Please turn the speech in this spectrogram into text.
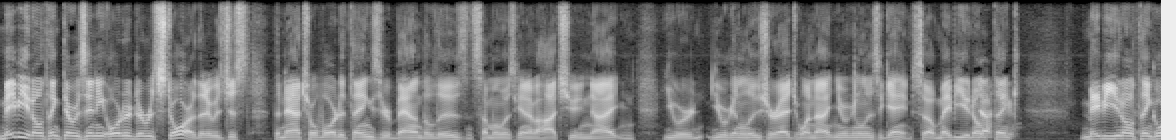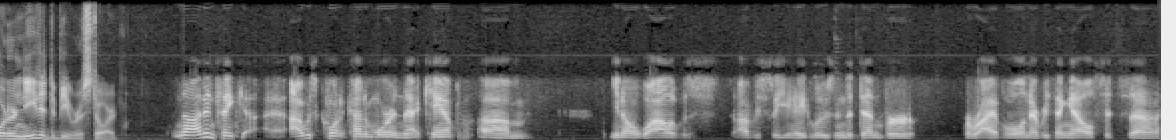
Maybe you don't think there was any order to restore; that it was just the natural order of things. You're bound to lose, and someone was going to have a hot shooting night, and you were you were going to lose your edge one night, and you were going to lose a game. So maybe you don't Got think you. maybe you don't think order needed to be restored. No, I didn't think. I was kind of more in that camp. Um, you know, while it was obviously you hate losing to Denver arrival and everything else, it's uh,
